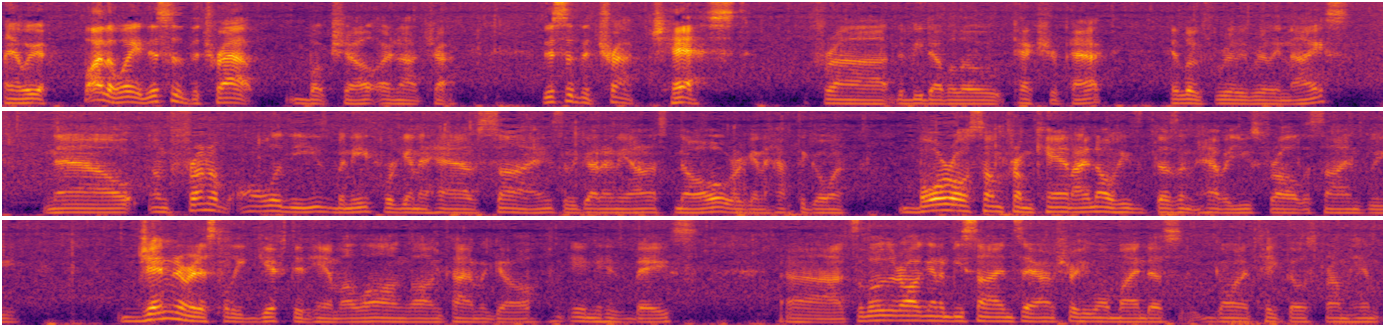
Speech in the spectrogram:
And we, by the way, this is the trap bookshelf, or not trap. This is the trap chest from the B00 texture pack. It looks really, really nice. Now, in front of all of these, beneath, we're going to have signs. Do we got any on us? No, we're going to have to go and borrow some from Ken. I know he doesn't have a use for all the signs we generously gifted him a long, long time ago in his base. Uh, so those are all going to be signs there. I'm sure he won't mind us going to take those from him.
